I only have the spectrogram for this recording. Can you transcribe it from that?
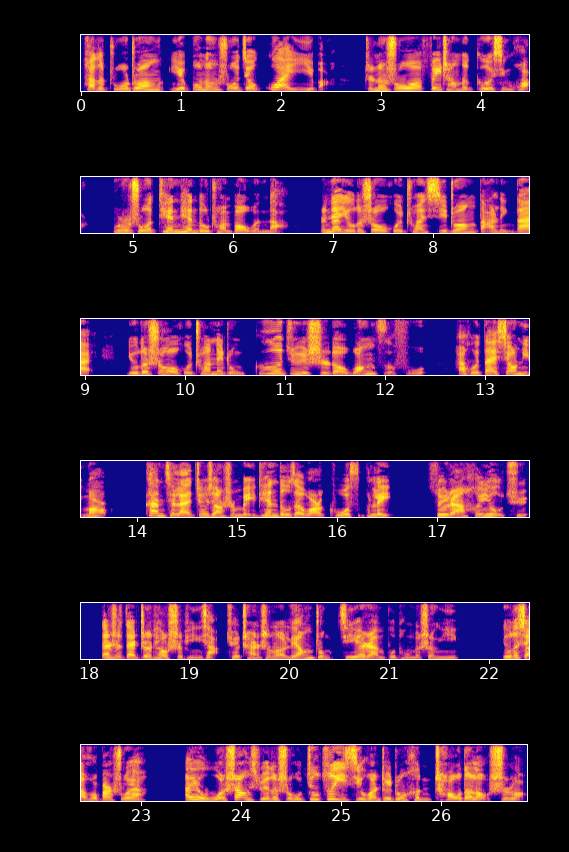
他的着装也不能说叫怪异吧，只能说非常的个性化。不是说天天都穿豹纹的，人家有的时候会穿西装打领带，有的时候会穿那种歌剧式的王子服。还会戴小礼帽，看起来就像是每天都在玩 cosplay。虽然很有趣，但是在这条视频下却产生了两种截然不同的声音。有的小伙伴说呀：“哎呦，我上学的时候就最喜欢这种很潮的老师了，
